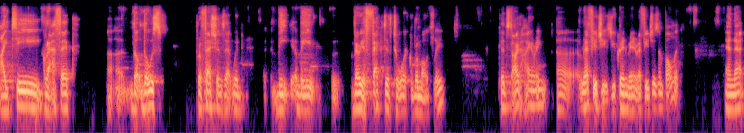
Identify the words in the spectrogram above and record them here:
IT, graphic, uh, th- those professions that would be be very effective to work remotely could start hiring uh, refugees, Ukrainian refugees in Poland, and that,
